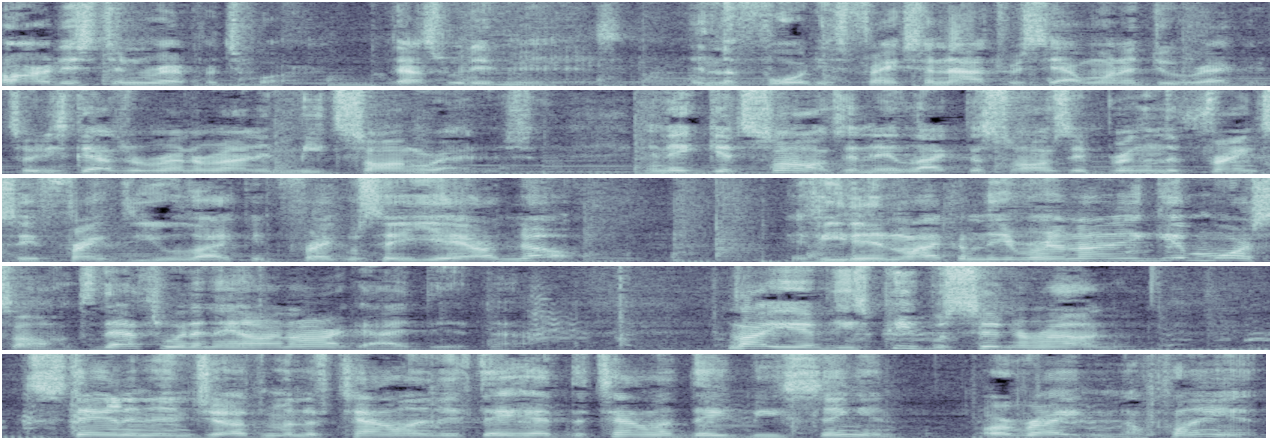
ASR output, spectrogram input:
artist and repertoire, that's what it means. In the 40s, Frank Sinatra said, I want to do records. So these guys would run around and meet songwriters. And they get songs, and they like the songs, they bring them to Frank, say, Frank, do you like it? Frank would say, yeah or no. If he didn't like them, they ran out and get more songs. That's what an A&R guy did now. Now you have these people sitting around standing in judgment of talent. If they had the talent, they'd be singing or writing or playing.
